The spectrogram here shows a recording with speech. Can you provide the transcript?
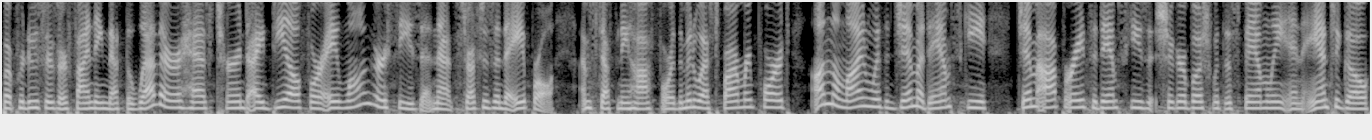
but producers are finding that the weather has turned ideal for a longer season that stretches into April. I'm Stephanie Hoff for the Midwest Farm Report on the line with Jim Adamski. Jim operates Adamski's Sugar Bush with his family in Antigo.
